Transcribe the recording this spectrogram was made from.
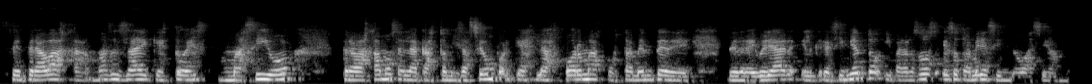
se trabaja, más allá de que esto es masivo, trabajamos en la customización porque es la forma justamente de, de drivear el crecimiento y para nosotros eso también es innovación.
